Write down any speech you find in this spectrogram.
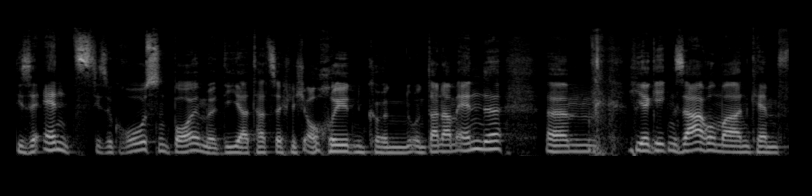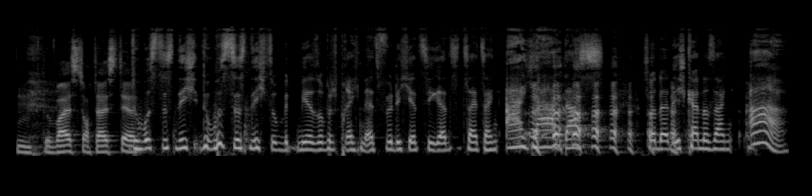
diese Ents, diese großen Bäume, die ja tatsächlich auch reden können und dann am Ende ähm, hier gegen Saruman kämpfen. Du weißt doch, da ist der. Du musst es nicht, du musst es nicht so mit mir so besprechen, als würde ich jetzt die ganze Zeit sagen, ah ja, das, sondern ich kann nur sagen, ah,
